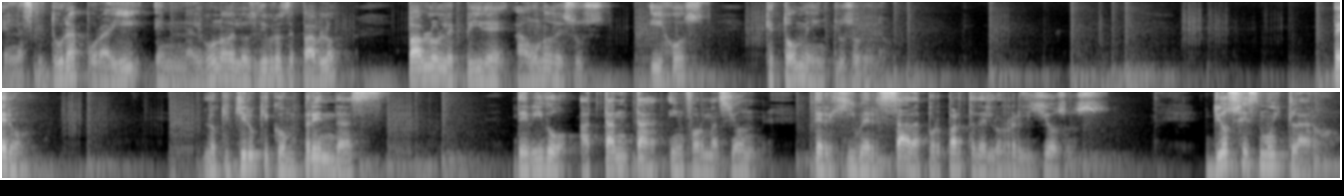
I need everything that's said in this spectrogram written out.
En la escritura, por ahí, en alguno de los libros de Pablo, Pablo le pide a uno de sus hijos que tome incluso vino. Pero lo que quiero que comprendas, debido a tanta información tergiversada por parte de los religiosos, Dios es muy claro.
